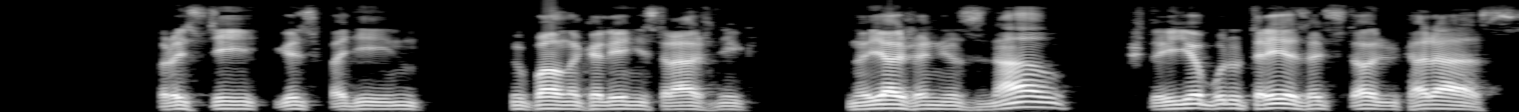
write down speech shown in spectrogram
— Прости, господин, — упал на колени стражник, — но я же не знал, что ее будут резать столько раз.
